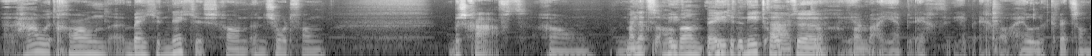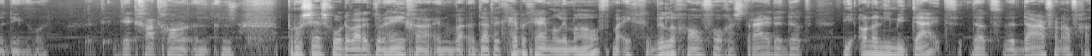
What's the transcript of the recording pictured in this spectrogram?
Hou het gewoon een beetje netjes. Gewoon een soort van. beschaafd. Gewoon. Maar dat is ook wel een beetje de niet taak, op de. toch? Ja, Van- maar je hebt echt, je hebt echt wel hele kwetsende dingen hoor. Dit gaat gewoon een, een proces worden waar ik doorheen ga. En dat ik, heb ik helemaal in mijn hoofd. Maar ik wil er gewoon voor gaan strijden dat die anonimiteit, dat we daarvan afgaan.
